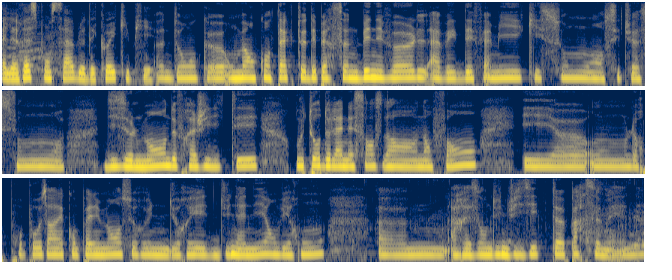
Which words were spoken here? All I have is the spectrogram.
Elle est responsable des coéquipiers. Euh, donc, euh, on met en contact des personnes bénévoles avec des familles qui sont en situation euh, d'isolement, de fragilité autour de la naissance d'un enfant. Et on leur propose un accompagnement sur une durée d'une année environ, à raison d'une visite par semaine.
